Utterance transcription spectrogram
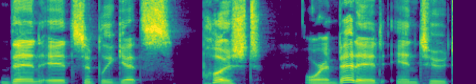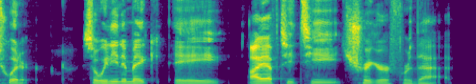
then it simply gets pushed or embedded into Twitter. So we need to make a IFTTT trigger for that.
